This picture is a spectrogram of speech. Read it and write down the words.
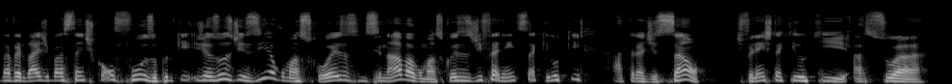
na, verdade, bastante confuso, porque Jesus dizia algumas coisas, ensinava algumas coisas diferentes daquilo que a tradição, diferente daquilo que a sua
